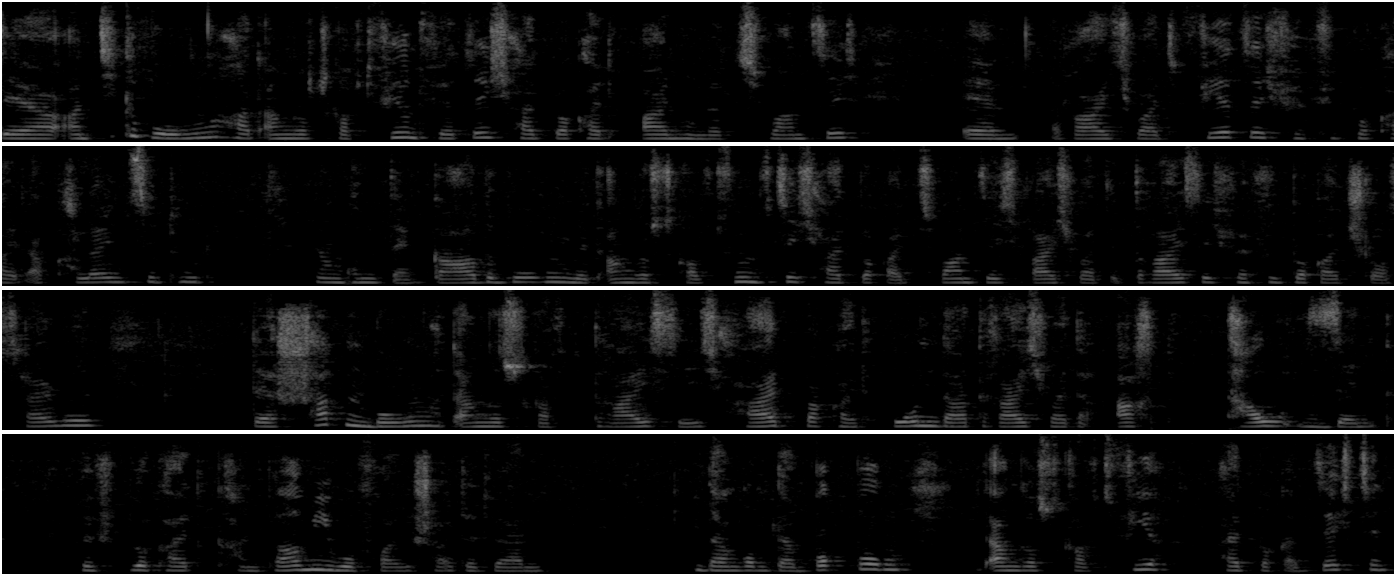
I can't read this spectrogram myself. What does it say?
Der antike Bogen hat Angriffskraft 44, Haltbarkeit 120, ähm, Reichweite 40, Verfügbarkeit Akala Institut. Dann kommt der Gardebogen mit Angriffskraft 50, Haltbarkeit 20, Reichweite 30, Verfügbarkeit Schloss Hyrule. Der Schattenbogen hat Angriffskraft 30, Haltbarkeit 100, Reichweite 8000. Verfügbarkeit kann per Amiibo freigeschaltet werden. Dann kommt der Bockbogen mit Angriffskraft 4, Haltbarkeit 16,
